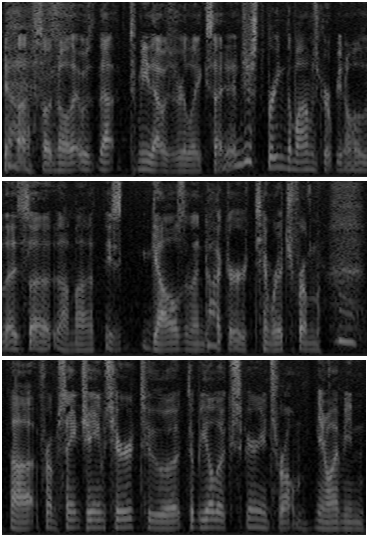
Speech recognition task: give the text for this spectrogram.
Yeah. So no, that was that to me. That was really exciting, and just bring the moms group. You know, there's uh, um, uh, these gals, and then Dr. Tim Rich from uh, from St. James here to uh, to be able to experience Rome. You know, I mean.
